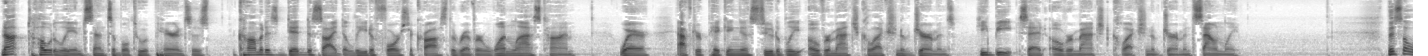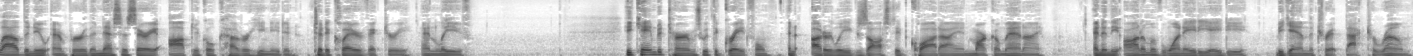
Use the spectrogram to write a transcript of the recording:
Not totally insensible to appearances, Commodus did decide to lead a force across the river one last time where, after picking a suitably overmatched collection of Germans, he beat said overmatched collection of Germans soundly. This allowed the new emperor the necessary optical cover he needed to declare victory and leave. He came to terms with the grateful and utterly exhausted Quadi and Marcomanni, and in the autumn of 180 AD began the trip back to Rome.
